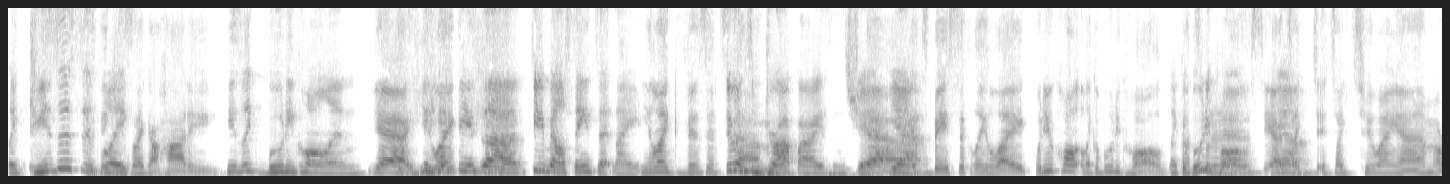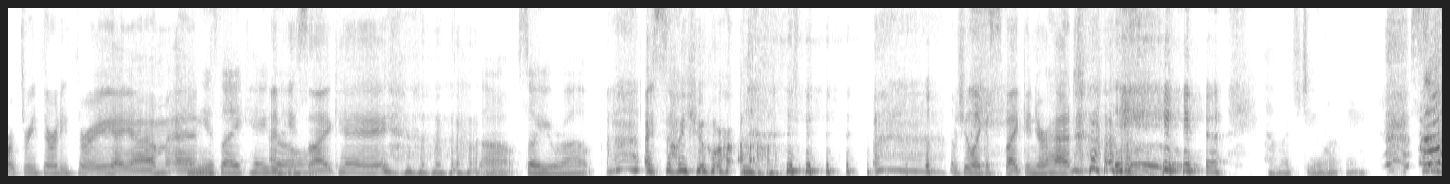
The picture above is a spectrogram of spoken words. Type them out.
like Jesus is like, he's like a hottie. he's like booty calling Yeah, he like these he, uh female saints at night he like visits doing some drop bys and shit Yeah, yeah, it's basically like what do you call it? Like a booty call. Like a booty what it call, is. Yeah, it's like it's like two a.m. or three thirty three a.m. and, and he's like hey girl and he's like, hey, stop. so you're up I saw you were up. Would you like a spike in your head? how much do you love me so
